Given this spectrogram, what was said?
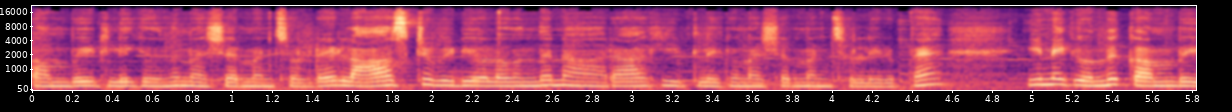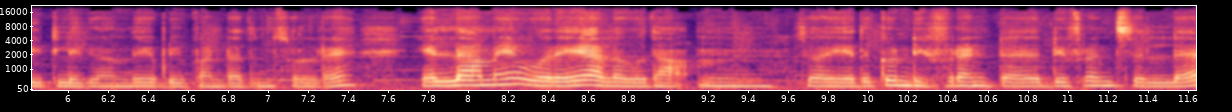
கம்பு இட்லிக்கு வந்து மெஷர்மெண்ட் சொல்கிறேன் லாஸ்ட்டு வீடியோவில் வந்து நான் ராகி இட்லிக்கு மெஷர்மெண்ட் சொல்லியிருப்பேன். இன்றைக்கி வந்து கம்பு இட்லிக்கு வந்து எப்படி பண்ணுறதுன்னு சொல்கிறேன் எல்லாமே ஒரே அளவு தான். ஸோ எதுக்கும் டிஃப்ரெண்ட் டிஃப்ரென்ஸ் இல்லை.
